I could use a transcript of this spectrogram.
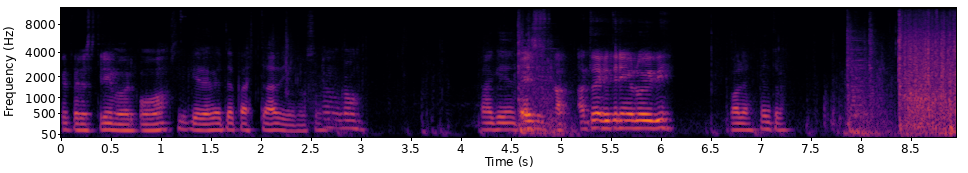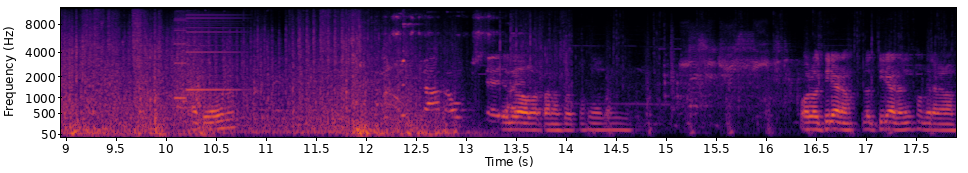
Voy a hacer stream a ver cómo va. Si quieres, vete para estadio, no sé. No, no. Aquí dentro. Ahí está. Antes de que tiren el UAV. Vale, entra. Rápido uno. Y luego va para nosotros. O lo tiraron, lo tiraron, hijo de la gran.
